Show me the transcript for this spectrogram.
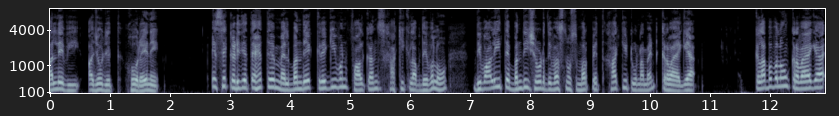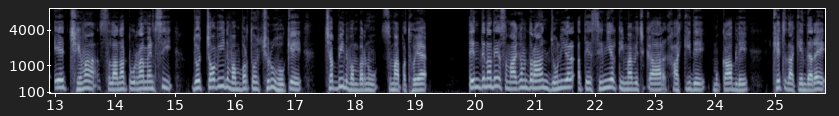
ਹਾਲੇ ਵੀ ਆਯੋਜਿਤ ਹੋ ਰਹੇ ਨੇ। ਇਸੇ ਕੜੀ ਦੇ ਤਹਿਤ ਮੈਲਬਨ ਦੇ ਕ੍ਰੇਗੀਵਨ ਫਾਲਕਨਸ ਹਾਕੀ ਕਲੱਬ ਦੇ ਵੱਲੋਂ ਦੀਵਾਲੀ ਤੇ ਬੰਦੀ ਛੋੜ ਦਿਵਸ ਨੂੰ ਸਮਰਪਿਤ ਹਾਕੀ ਟੂਰਨਾਮੈਂਟ ਕਰਵਾਇਆ ਗਿਆ। ਕਲੱਬ ਵੱਲੋਂ ਕਰਵਾਇਆ ਗਿਆ ਇਹ 6ਵਾਂ ਸਾਲਾਨਾ ਟੂਰਨਾਮੈਂਟ ਸੀ, ਜੋ 24 ਨਵੰਬਰ ਤੋਂ ਸ਼ੁਰੂ ਹੋ ਕੇ 26 ਨਵੰਬਰ ਨੂੰ ਸਮਾਪਤ ਹੋਇਆ ਤਿੰਨ ਦਿਨਾਂ ਦੇ ਸਮਾਗਮ ਦੌਰਾਨ ਜੂਨੀਅਰ ਅਤੇ ਸੀਨੀਅਰ ਟੀਮਾਂ ਵਿਚਕਾਰ ਹਾਕੀ ਦੇ ਮੁਕਾਬਲੇ ਖਿੱਚ ਦਾ ਕੇਂਦਰ ਰਹੇ।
